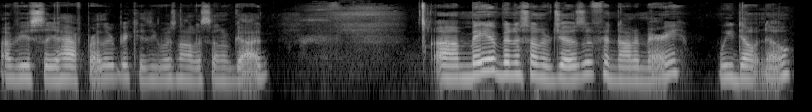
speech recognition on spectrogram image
obviously a half brother because he was not a son of God, um, may have been a son of Joseph and not of Mary. We don't know.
